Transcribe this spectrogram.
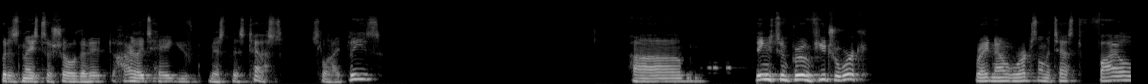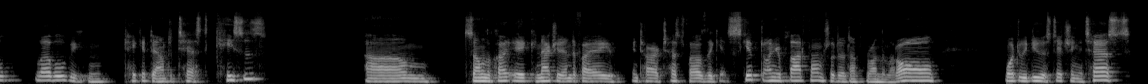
but it's nice to show that it highlights, hey, you've missed this test. Slide, please. Um, things to improve in future work. Right now, it works on the test file level. We can take it down to test cases. Um, some of the, it can actually identify entire test files that get skipped on your platform, so it doesn't have to run them at all. What do we do with stitching the tests?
